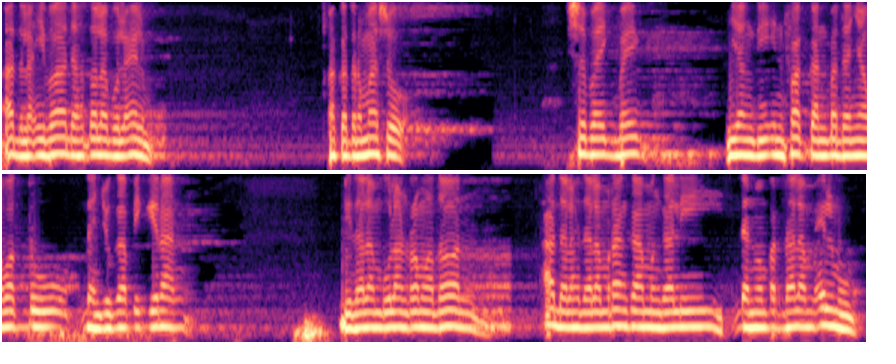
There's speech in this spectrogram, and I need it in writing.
adalah ibadah talabul ilm. Akan termasuk sebaik-baik yang diinfakkan padanya waktu dan juga pikiran di dalam bulan Ramadan adalah dalam rangka menggali dan memperdalam ilmu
